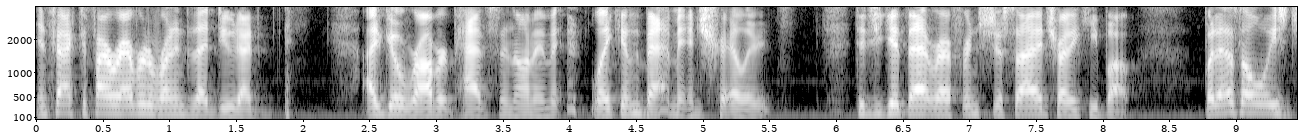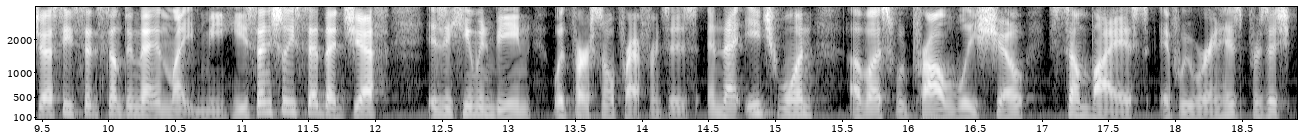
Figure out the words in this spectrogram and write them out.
In fact, if I were ever to run into that dude, I'd I'd go Robert Pattinson on him like in the Batman trailer. Did you get that reference, Josiah? Try to keep up. But as always, Jesse said something that enlightened me. He essentially said that Geoff is a human being with personal preferences, and that each one of us would probably show some bias if we were in his position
